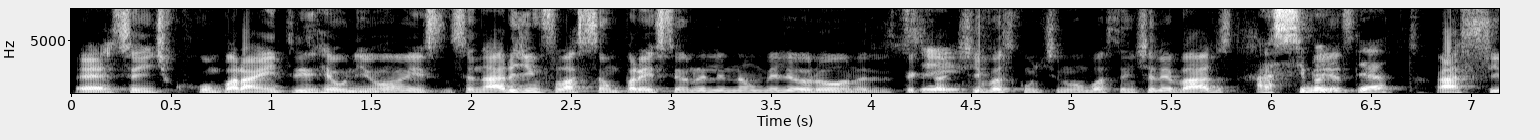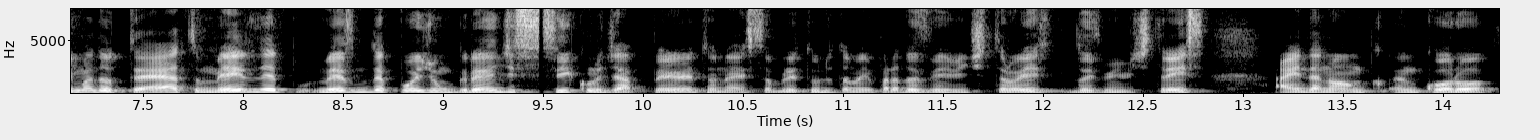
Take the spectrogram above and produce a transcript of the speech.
é, se a gente comparar entre reuniões, o cenário de inflação para esse ano ele não melhorou, né? as expectativas Sim. continuam bastante elevadas. Acima mesmo, do teto. Acima do teto, mesmo, de, mesmo depois de um grande ciclo de aperto, né? sobretudo também para 2023, 2023 ainda não ancorou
